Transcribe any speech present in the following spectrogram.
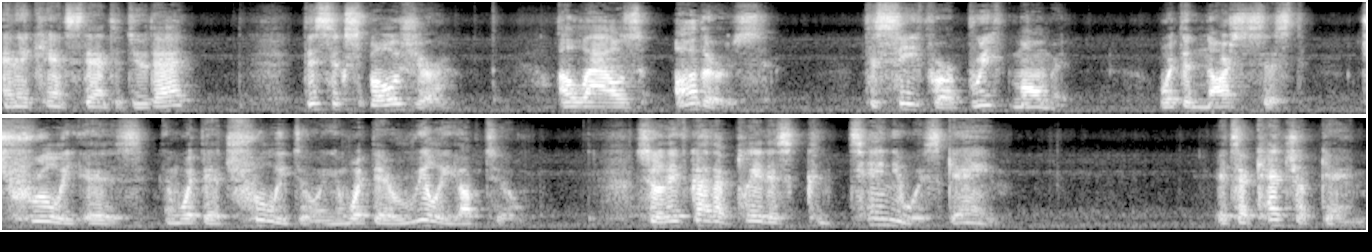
and they can't stand to do that. This exposure allows others to see for a brief moment what the narcissist truly is and what they're truly doing and what they're really up to. So they've got to play this continuous game. It's a catch-up game.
